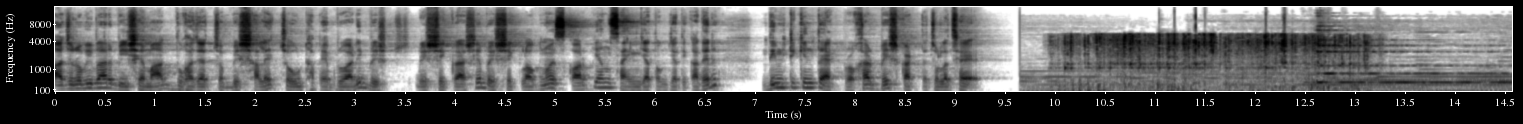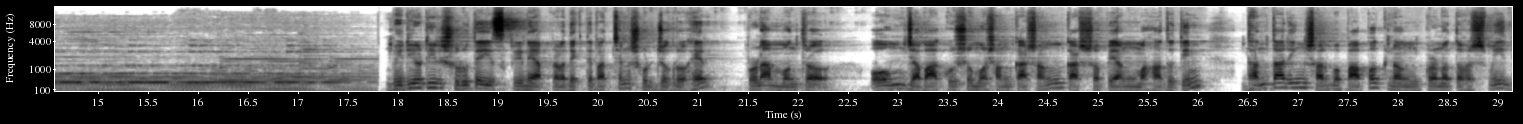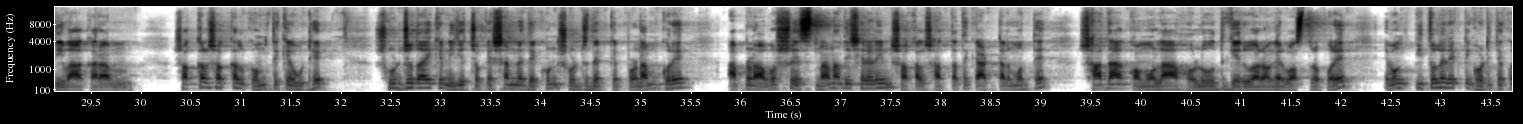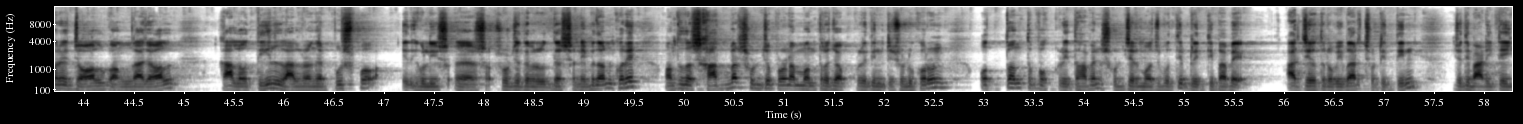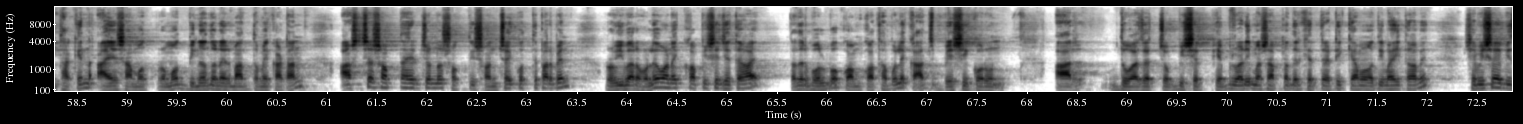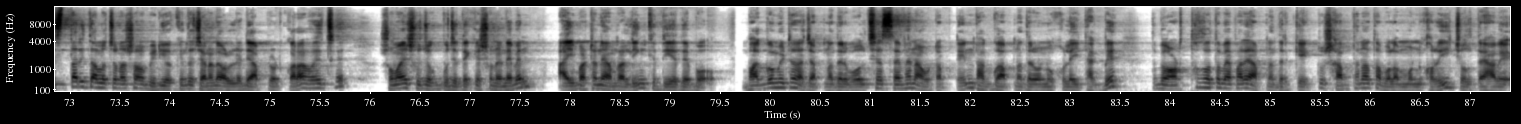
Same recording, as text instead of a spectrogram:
আজ রবিবার বিশে মাঘ দু সালে চৌঠা ফেব্রুয়ারি বৃশ- বৃশ্চিক রাশি, বৃশ্চিক লগ্ন, স্করপিয়ান, সাইন জাতক জাতিকাদের দিনটি কিন্তু এক প্রকার বেশ কাটতে চলেছে। ভিডিওটির শুরুতেই স্ক্রিনে আপনারা দেখতে পাচ্ছেন সূর্যগ্রহের প্রণাম মন্ত্র। ওম জবা কুসুম শঙ্কাশং কাশ্যপেয়ং মহাদুতিম ধান্তারিং সর্বপাপগ্নং প্রণতহস্মি দিবাকারম। সকাল সকাল ঘুম থেকে উঠে সূর্যোদয়কে নিজের চোখের সামনে দেখুন, সূর্যদেবকে প্রণাম করে আপনারা অবশ্যই স্নান আদি সেরে নিন। সকাল সাতটা থেকে আটটার মধ্যে সাদা, কমলা, হলুদ, গেরুয়া রঙের বস্ত্র পরে এবং পিতলের একটি ঘটিতে করে জল, গঙ্গা জল, কালো তিল, লাল রঙের পুষ্প, এগুলি সূর্যদেবের উদ্দেশ্যে নিবেদন করে অন্তত সাতবার সূর্য প্রণাম মন্ত্র জপ করে দিনটি শুরু করুন। অত্যন্ত উপকৃত হবেন, সূর্যের মজবুতি বৃদ্ধি পাবে। আর যেহেতু রবিবার ছুটির দিন, যদি বাড়িতেই থাকেন, আয়েস, আমোদ, প্রমোদ বিনোদনের মাধ্যমে কাটান, আসছে সপ্তাহের জন্য শক্তি সঞ্চয় করতে পারবেন। রবিবার হলেও অনেক অফিসে যেতে হয়, তাদের বলব কম কথা বলে কাজ বেশি করুন। আর দু হাজার চব্বিশের ফেব্রুয়ারি মাস আপনাদের ক্ষেত্রে ঠিক কেমন অতিবাহিত হবে, সে বিষয়ে বিস্তারিত আলোচনা সহ ভিডিও কিন্তু চ্যানেলে অলরেডি আপলোড করা হয়েছে। সময় সুযোগ বুঝে দেখে শুনে নেবেন। আই বাটনে আমরা লিংক দিয়ে দেব। ভাগ্য মিটার আজ আপনাদের বলছে সেভেন আউট অফ টেন ভাগ্য আপনাদের অনুকূলেই থাকবে। তবে অর্থগত ব্যাপারে আপনাদেরকে একটু সাবধানতা অবলম্বন করেই চলতে হবে।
